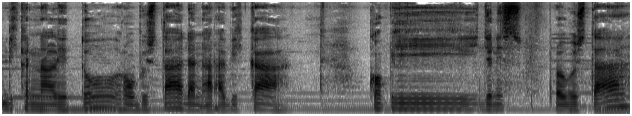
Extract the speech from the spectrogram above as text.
dikenal itu robusta dan arabica. Kopi jenis robusta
